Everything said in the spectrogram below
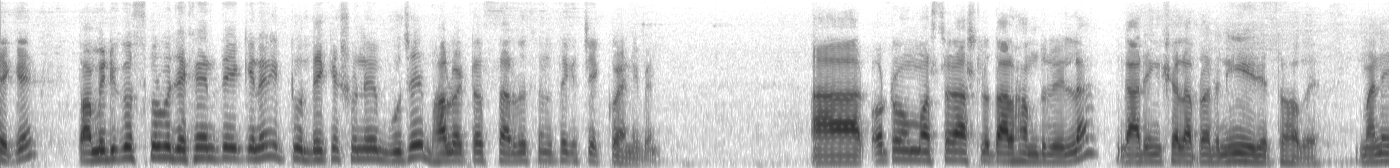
থেকে। তো আমি রিকোয়েস্ট করব যেখান থেকে কিনেন, একটু দেখে শুনে বুঝে ভালো একটা সার্ভিস সেন্টার থেকে চেক করে নেবেন। আর অটো মাস্টার আসলো তো আলহামদুলিল্লাহ, গাড়ি ইনশাল্লাহ আপনাদের নিয়ে যেতে হবে। মানে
